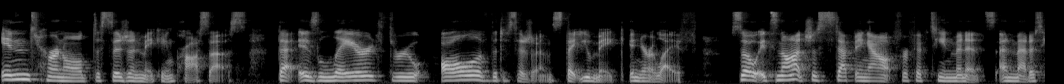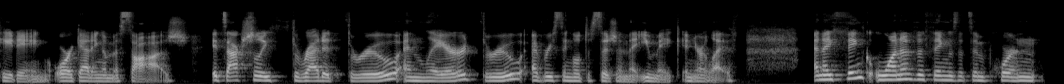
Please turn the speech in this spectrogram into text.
internal decision-making process that is layered through all of the decisions that you make in your life. So it's not just stepping out for 15 minutes and meditating or getting a massage. It's actually threaded through and layered through every single decision that you make in your life. And I think one of the things that's important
